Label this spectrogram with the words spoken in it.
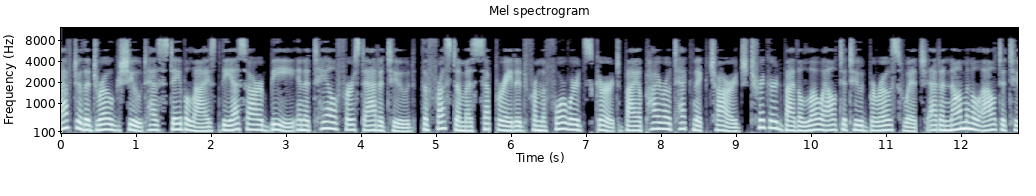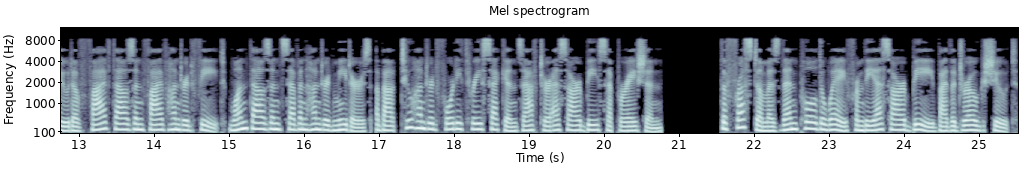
After the drogue chute has stabilized the SRB in a tail-first attitude, the frustum is separated from the forward skirt by a pyrotechnic charge triggered by the low-altitude baro switch at a nominal altitude of 5,500 feet 1,700 meters about 243 seconds after SRB separation. The frustum is then pulled away from the SRB by the drogue chute.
